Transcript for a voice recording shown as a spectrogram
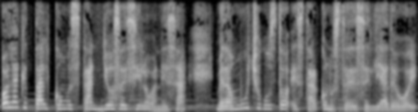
Hola, ¿qué tal? ¿Cómo están? Yo soy Cielo Vanessa. Me da mucho gusto estar con ustedes el día de hoy.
